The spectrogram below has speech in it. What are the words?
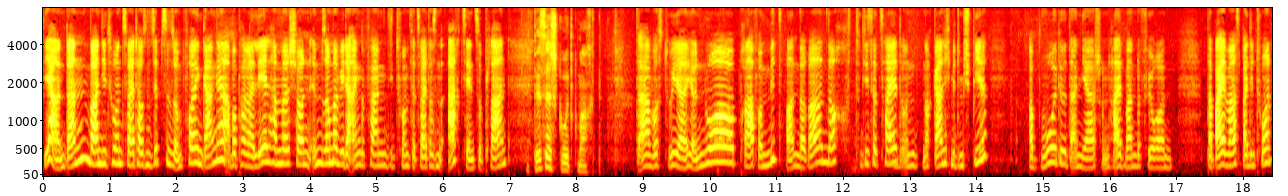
Ja, und dann waren die Touren 2017 so im vollen Gange, aber parallel haben wir schon im Sommer wieder angefangen, die Touren für 2018 zu planen. Das hast du gut gemacht. Da warst du ja hier nur braver Mitwanderer noch zu dieser Zeit und noch gar nicht mit dem Spiel, obwohl du dann ja schon Halbwanderführer dabei warst bei den Touren.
